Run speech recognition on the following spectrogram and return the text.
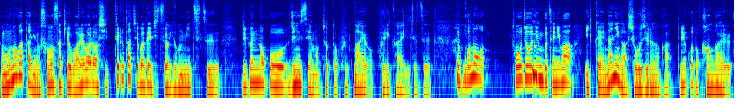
物語のその先を我々は知ってる立場で実は読みつつ自分のこう人生もちょっとふ前を振り返りつつでもこの登場人物には一体何が生じるのかということを考える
